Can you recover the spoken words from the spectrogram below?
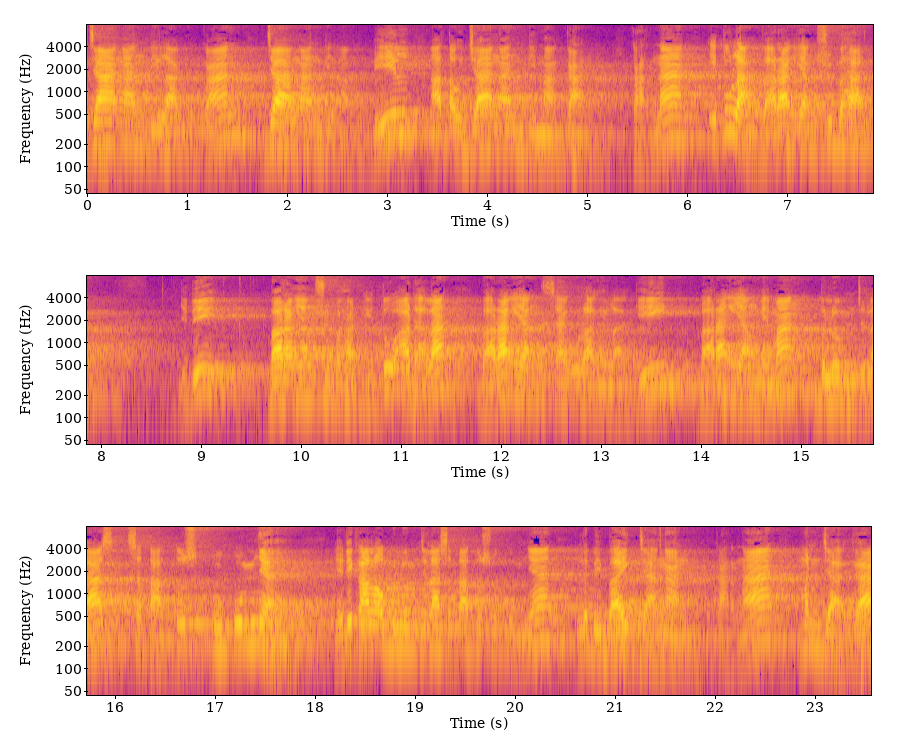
jangan dilakukan, jangan diambil atau jangan dimakan. Karena itulah barang yang syubhat. Jadi barang yang syubhat itu adalah barang yang saya ulangi lagi, barang yang memang belum jelas status hukumnya. Jadi kalau belum jelas status hukumnya, lebih baik jangan karena menjaga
